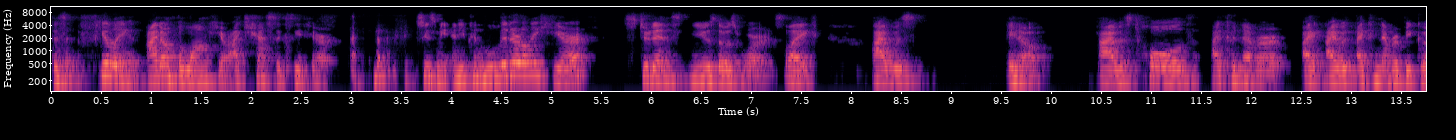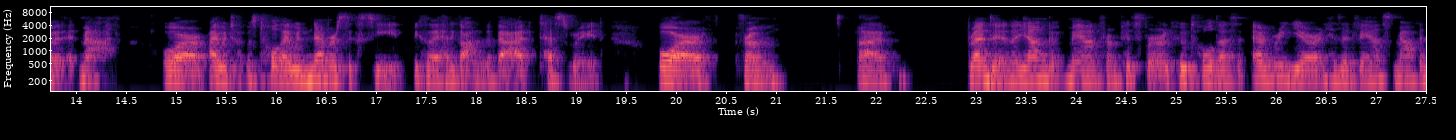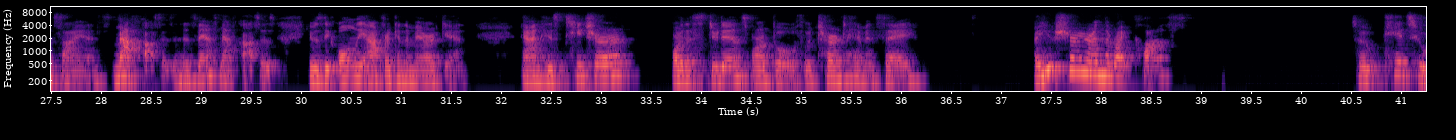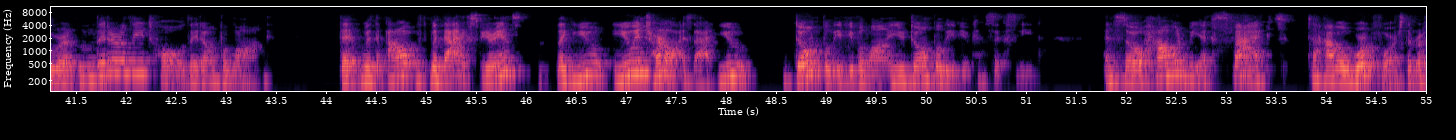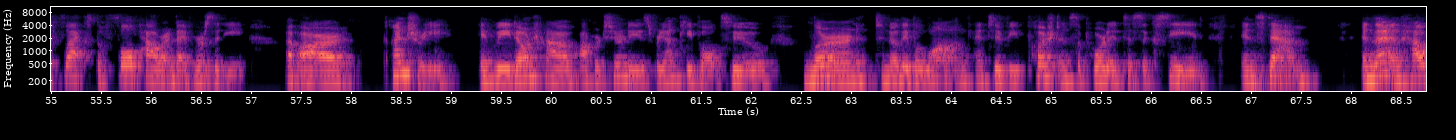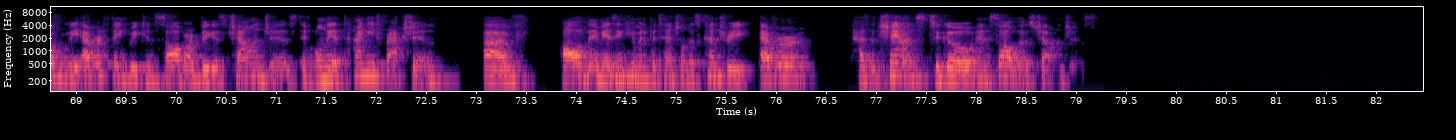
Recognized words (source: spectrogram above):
this feeling i don't belong here i can't succeed here excuse me and you can literally hear students use those words. Like i was you know i was told i could never i i, I could never be good at math or I would, was told I would never succeed because I had gotten a bad test grade, or from uh, Brendan, a young man from Pittsburgh, who told us that every year in his advanced math and science math classes, in his advanced math classes, he was the only African American, and his teacher or the students or both would turn to him and say, "Are you sure you're in the right class?" So kids who were literally told they don't belong that without with that experience like you you internalize that. You don't believe you belong and you don't believe you can succeed. And so how would we expect to have a workforce that reflects the full power and diversity of our country if we don't have opportunities for young people to learn to know they belong and to be pushed and supported to succeed in STEM? And then how would we ever think we can solve our biggest challenges if only a tiny fraction of all of the amazing human potential in this country ever has the chance to go and solve those challenges.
